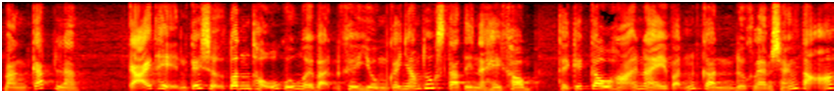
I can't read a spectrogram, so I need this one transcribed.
bằng cách là cải thiện cái sự tuân thủ của người bệnh khi dùng cái nhóm thuốc statin này hay không? Thì cái câu hỏi này vẫn cần được làm sáng tỏ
